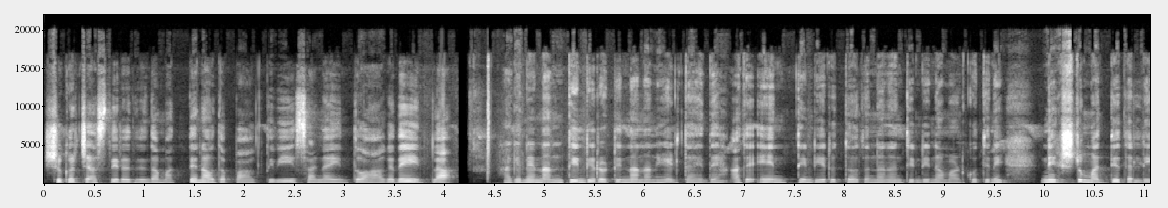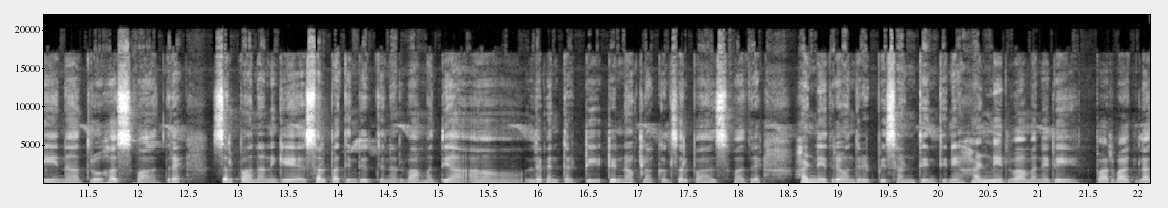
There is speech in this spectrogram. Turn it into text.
ಶುಗರ್ ಜಾಸ್ತಿ ಇರೋದ್ರಿಂದ ಮತ್ತೆ ನಾವು ದಪ್ಪ ಆಗ್ತೀವಿ. ಸಣ್ಣ ಅಂತೂ ಆಗೋದೇ ಇಲ್ಲ. ಹಾಗೆಯೇ ನನ್ನ ತಿಂಡಿ ರೊಟ್ಟಿನ ನಾನು ಹೇಳ್ತಾ ಇದ್ದೆ. ಅದೇ ಏನು ತಿಂಡಿ ಇರುತ್ತೋ ಅದನ್ನು ನಾನು ತಿಂಡಿನ ಮಾಡ್ಕೋತೀನಿ. ನೆಕ್ಸ್ಟು ಮಧ್ಯದಲ್ಲಿ ಏನಾದರೂ ಹಸುವಾದರೆ ಸ್ವಲ್ಪ ನನಗೆ ಸ್ವಲ್ಪ ತಿಂದಿರ್ತೀನಲ್ವ ಮಧ್ಯ ಲೆವೆನ್ ತರ್ಟಿ ಟೆನ್ ಓ ಕ್ಲಾಕಲ್ಲಿ ಸ್ವಲ್ಪ ಹಸುವಾದರೆ ಹಣ್ಣಿದ್ರೆ ಒಂದೆರಡು ಪೀಸ್ ಹಣ್ಣು ತಿಂತೀನಿ. ಹಣ್ಣಿಲ್ವಾ ಮನೇಲಿ? ಪರವಾಗಿಲ್ಲ,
